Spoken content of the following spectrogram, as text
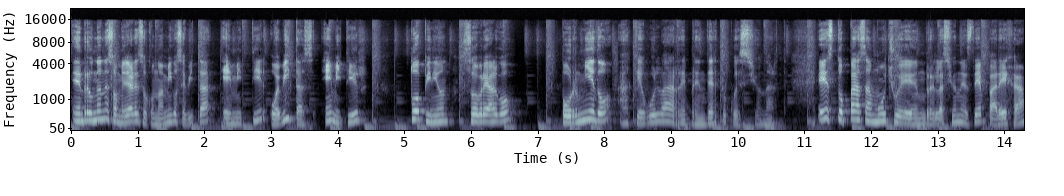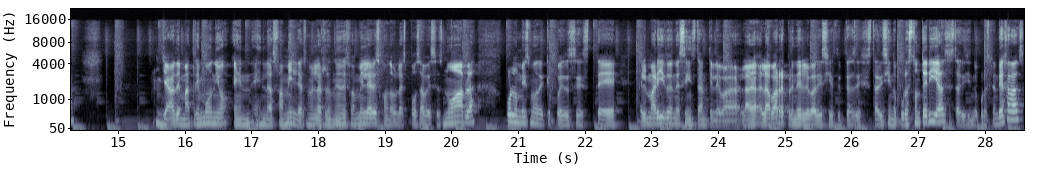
En reuniones familiares o con amigos evita emitir o evitas emitir tu opinión sobre algo por miedo a que vuelva a reprenderte o cuestionarte. Esto pasa mucho en relaciones de pareja, ya de matrimonio, en, en, las familias, ¿no? En las reuniones familiares, cuando la esposa a veces no habla, por lo mismo de que pues este el marido en ese instante le va, la, va a reprender, le va a decir que te está diciendo puras tonterías, está diciendo puras pendejadas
